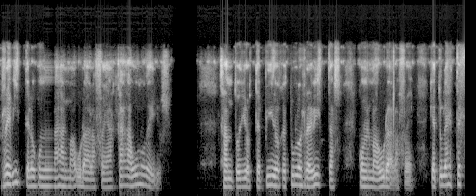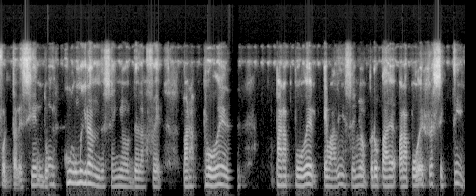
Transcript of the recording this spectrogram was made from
Revístelo con la armadura de la fe a cada uno de ellos. Santo Dios, te pido que tú los revistas con la armadura de la fe, que tú les estés fortaleciendo un escudo muy grande, Señor, de la fe, para poder, para poder evadir, Señor, pero para, para poder resistir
